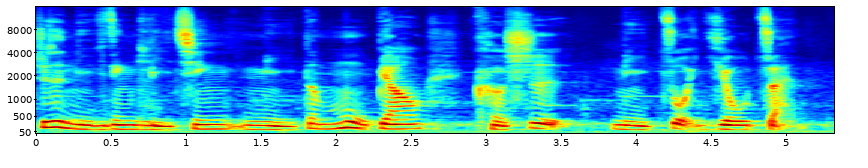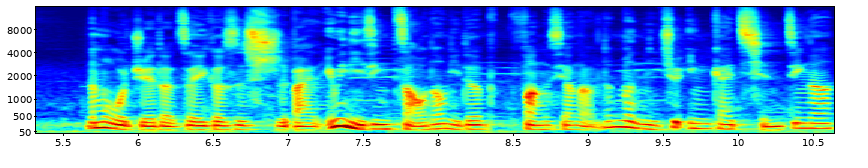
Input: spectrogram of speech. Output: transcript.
就是你已经理清你的目标，可是你做右转。那么我觉得这一个是失败的，因为你已经找到你的方向了，那么你就应该前进啊。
